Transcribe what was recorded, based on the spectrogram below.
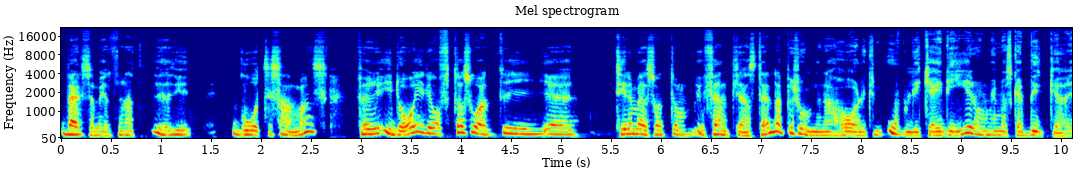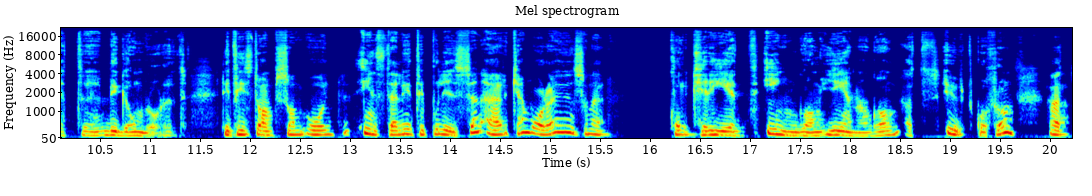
verksamheten att eh, gå tillsammans. För idag är det ofta så att i eh, till och med så att de offentliganställda personerna har liksom olika idéer om hur man ska bygga, ett, eh, bygga området. Det finns de som, och inställningen till polisen är, kan vara en sån här konkret ingång, genomgång att utgå från. Att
